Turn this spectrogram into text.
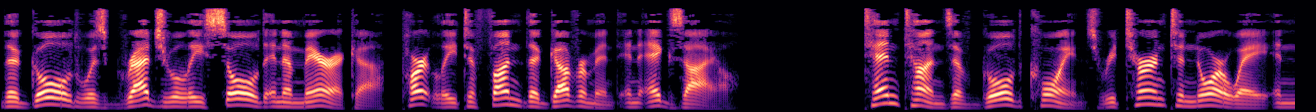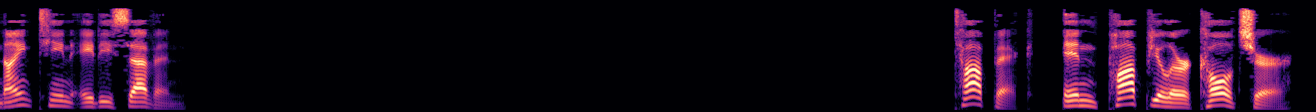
The gold was gradually sold in America, partly to fund the government in exile. Ten tons of gold coins returned to Norway in 1987. Topic: In popular culture.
